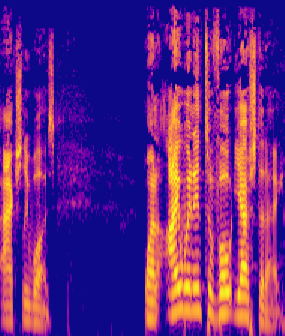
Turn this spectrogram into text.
actually was. When I went in to vote yesterday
